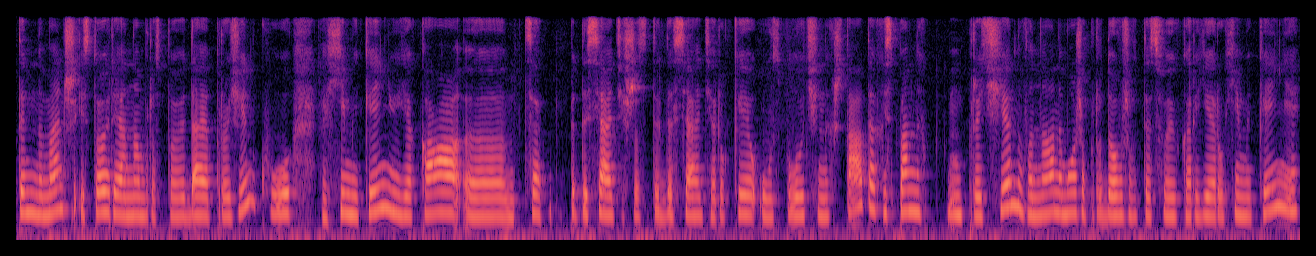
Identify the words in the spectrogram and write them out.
Тим не менш, історія нам розповідає про жінку, хімікиню, яка е, це 50-60-ті роки у Сполучених Штатах із певних причин вона не може продовжувати свою кар'єру хімікині.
